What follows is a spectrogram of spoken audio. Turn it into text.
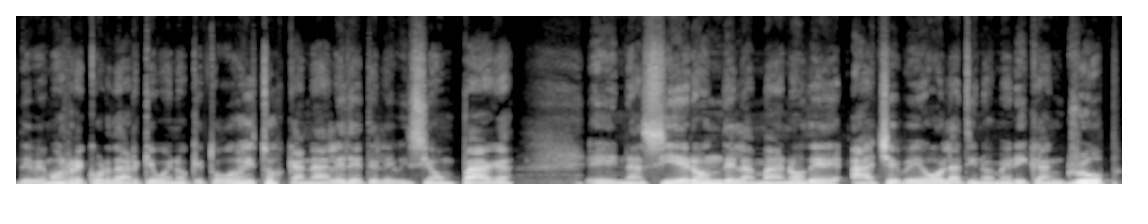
Debemos recordar que, bueno, que todos estos canales de televisión paga nacieron de la mano de HBO Latino American Group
